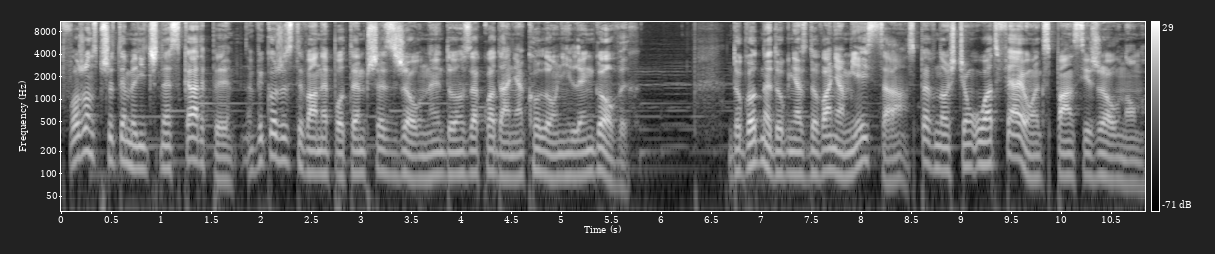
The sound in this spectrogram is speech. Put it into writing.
tworząc przy tym liczne skarpy, wykorzystywane potem przez żołny do zakładania kolonii lęgowych. Dogodne do gniazdowania miejsca z pewnością ułatwiają ekspansję żołnom.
